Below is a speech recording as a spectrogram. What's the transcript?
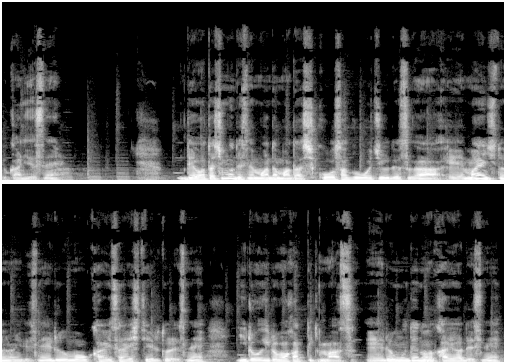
いう感じですね。で、私もですね、まだまだ試行錯誤中ですが、えー、毎日のようにですね、ルームを開催しているとですね、いろいろ分かってきます。えー、ルームでの会話ですね、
